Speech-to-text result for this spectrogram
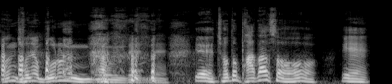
저는 전혀 모르는 내용인데 네. 예, 저도 받아서 예.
